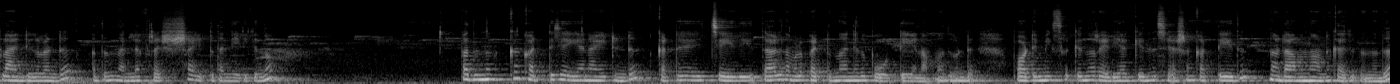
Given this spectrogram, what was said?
പ്ലാന്റുകളുണ്ട്. അതും നല്ല ഫ്രഷ് ആയിട്ട് തന്നെ ഇരിക്കുന്നു. അപ്പം അതിനൊക്കെ കട്ട് ചെയ്യാനായിട്ടുണ്ട്. കട്ട് ചെയ്താൽ നമ്മൾ പെട്ടെന്ന് തന്നെ അത് പോട്ട് ചെയ്യണം. അതുകൊണ്ട് പോട്ടി മിക്സ് ഒക്കെ ഒന്ന് റെഡിയാക്കിയതിന് ശേഷം കട്ട് ചെയ്ത് നടാമെന്നാണ് കരുതുന്നത്.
